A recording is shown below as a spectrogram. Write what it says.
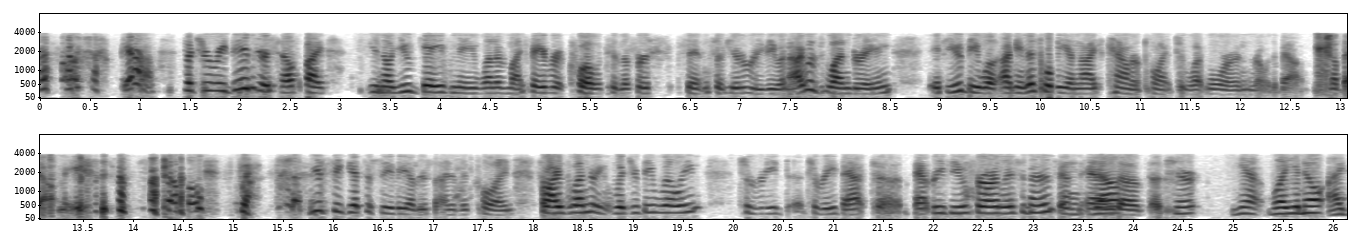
yeah, but you redeemed yourself by, you know, you gave me one of my favorite quotes in the first sentence of your review, and I was wondering if you'd be well. I mean, this will be a nice counterpoint to what Warren wrote about about me. so you see, get to see the other side of the coin. So I was wondering, would you be willing to read to read that uh, that review for our listeners and and Well, uh, Sure. Yeah. Well, you know, I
